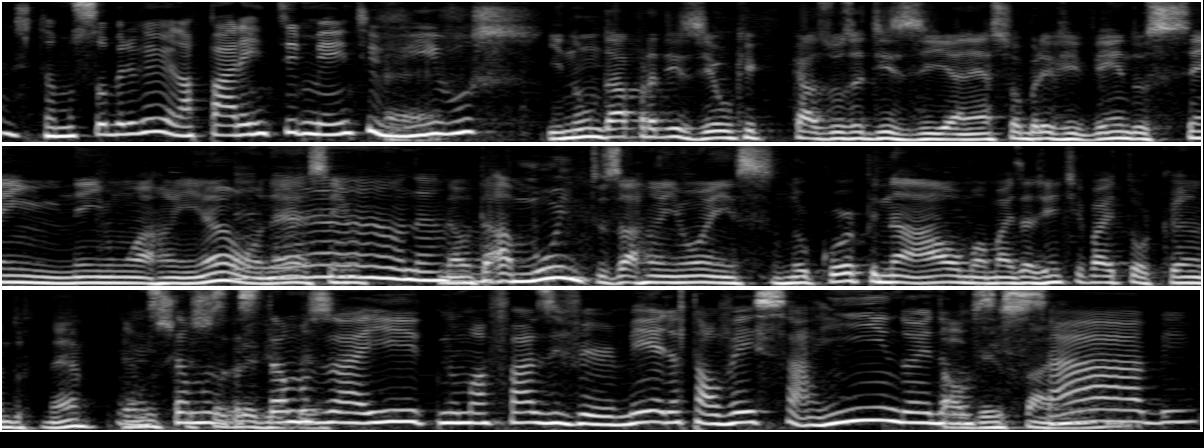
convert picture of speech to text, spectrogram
Estamos sobrevivendo, aparentemente É. vivos. E não dá pra dizer o que Cazuza dizia, né? Sobrevivendo sem nenhum arranhão, né? Não, Sem, não. Há muitos arranhões no corpo e na alma, mas a gente vai tocando, né? Temos que estamos, estamos aí numa fase vermelha, talvez saindo, ainda Talvez não se saindo. sabe.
